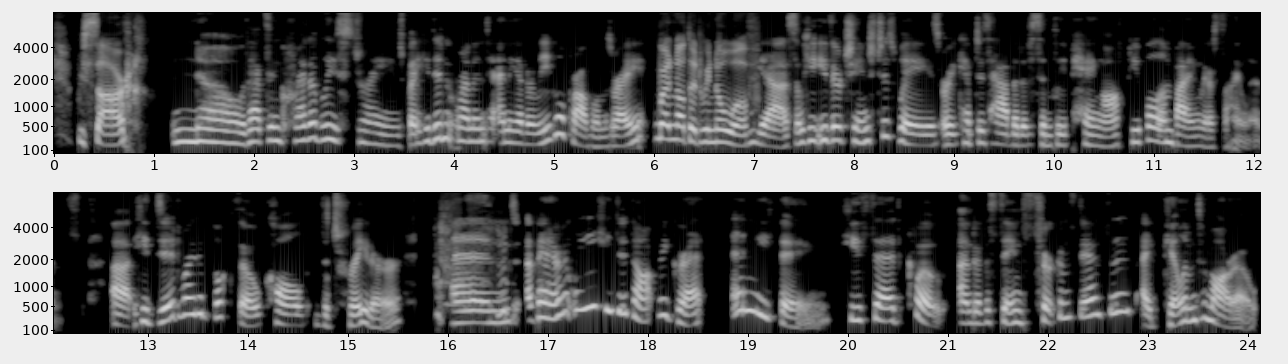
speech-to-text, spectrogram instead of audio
bizarre. No, that's incredibly strange. But he didn't run into any other legal problems, right? Well, not that we know of. Yeah, so he either changed his ways or he kept his habit of simply paying off people and buying their silence. Uh, he did write a book, though, called The Traitor, and apparently he did not regret anything. He said, quote, under the same circumstances, I'd kill him tomorrow,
